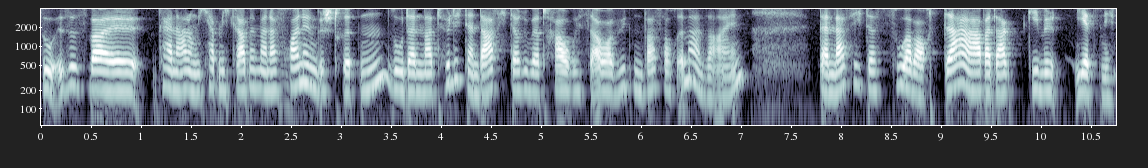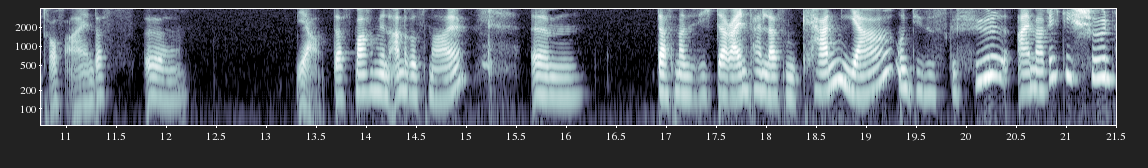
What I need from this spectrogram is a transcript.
So ist es, weil, keine Ahnung, ich habe mich gerade mit meiner Freundin gestritten. So, dann natürlich, dann darf ich darüber traurig, sauer, wütend, was auch immer sein. Dann lasse ich das zu, aber auch da, aber da gehen wir jetzt nicht drauf ein. Das, äh, ja, das machen wir ein anderes Mal. Ähm, dass man sich da reinfallen lassen kann, ja, und dieses Gefühl einmal richtig schön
